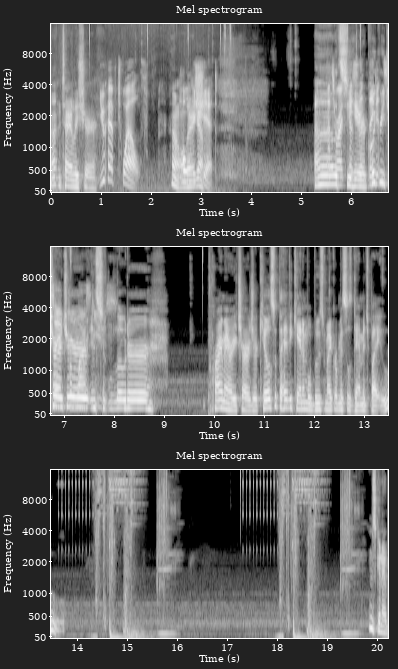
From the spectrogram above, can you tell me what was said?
Not entirely sure. You have 12. Oh, well, Holy there you go. shit. Uh, That's let's right, see 'cause here. they- they Quick didn't save from recharger, instant use. loader, primary charger. Kills with the heavy cannon will boost micro missiles damage by ooh. I'm just gonna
